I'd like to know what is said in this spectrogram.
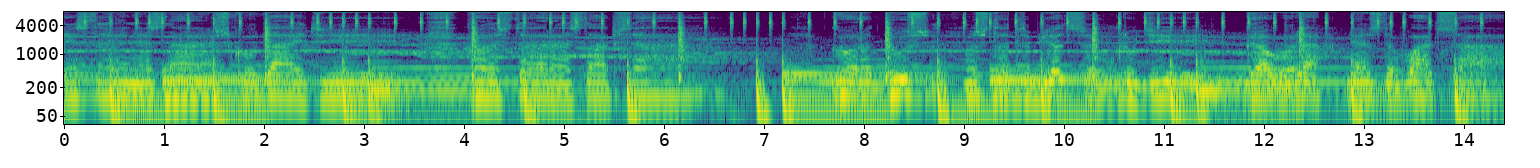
Если не знаешь, куда идти Просто расслабься. Город душит, но что-то бьется в груди Говоря, не сдаваться.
